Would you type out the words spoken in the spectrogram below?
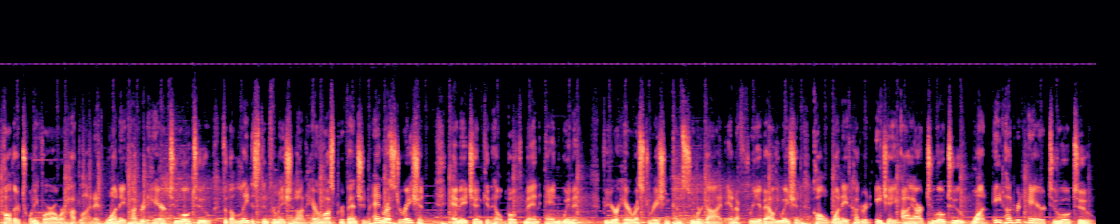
Call their 24 hour hotline at 1 800 HAIR 202 for the latest information on hair loss prevention and restoration. MHN can help both men and women. For your hair restoration consumer guide and a free evaluation, call 1 800 HAIR 202. 1 800 HAIR 202.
